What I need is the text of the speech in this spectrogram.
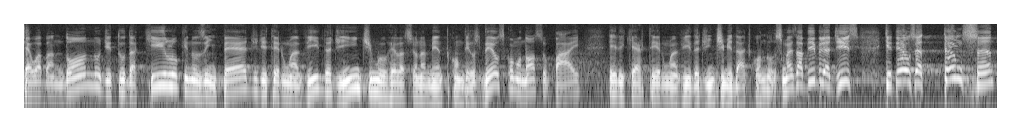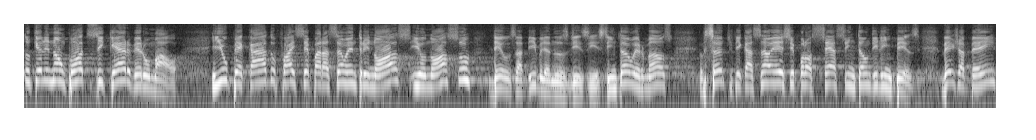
É o abandono de tudo aquilo que nos impede de ter uma vida de íntimo relacionamento com Deus. Deus, como nosso Pai, Ele quer ter uma vida de intimidade conosco. Mas a Bíblia diz que Deus é tão santo que Ele não pode sequer ver o mal. E o pecado faz separação entre nós e o nosso Deus. A Bíblia nos diz isso. Então, irmãos, santificação é esse processo então de limpeza. Veja bem,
